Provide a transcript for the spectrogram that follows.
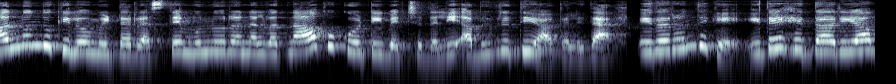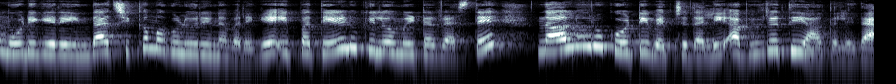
ಹನ್ನೊಂದು ಕಿಲೋಮೀಟರ್ ರಸ್ತೆ ಮುನ್ನೂರ ನಲವತ್ನಾಲ್ಕು ಕೋಟಿ ವೆಚ್ಚದಲ್ಲಿ ಅಭಿವೃದ್ಧಿಯಾಗಲಿದೆ. ಇದರೊಂದಿಗೆ ಇದೇ ಹೆದ್ದಾರಿಯ ಮೂಡಿಗೆರೆಯಿಂದ ಚಿಕ್ಕಮಗಳೂರಿನವರೆಗೆ ಇಪ್ಪತ್ತೇಳು ಕಿಲೋಮೀಟರ್ ರಸ್ತೆ ನಾಲ್ನೂರು ಕೋಟಿ ವೆಚ್ಚದಲ್ಲಿ ಅಭಿವೃದ್ಧಿಯಾಗಲಿದೆ.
